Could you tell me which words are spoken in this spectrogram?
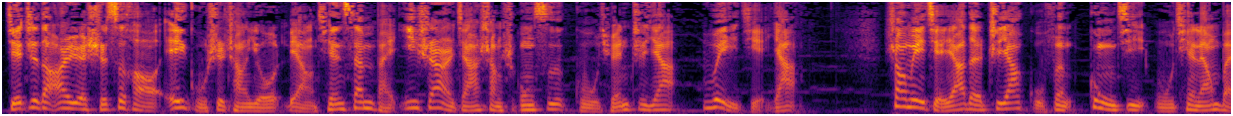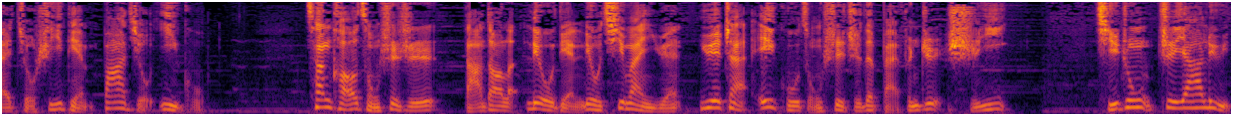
截至到二月十四号，A 股市场有两千三百一十二家上市公司股权质押未解压，尚未解压的质押股份共计五千两百九十一点八九亿股，参考总市值达到了六点六七万亿元，约占 A 股总市值的百分之十一。其中质押率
